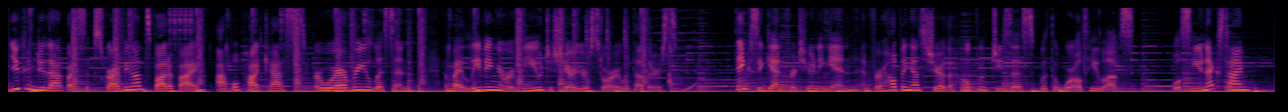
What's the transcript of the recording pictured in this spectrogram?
You can do that by subscribing on Spotify, Apple Podcasts, or wherever you listen, and by leaving a review to share your story with others. Thanks again for tuning in and for helping us share the hope of Jesus with the world he loves. We'll see you next time.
